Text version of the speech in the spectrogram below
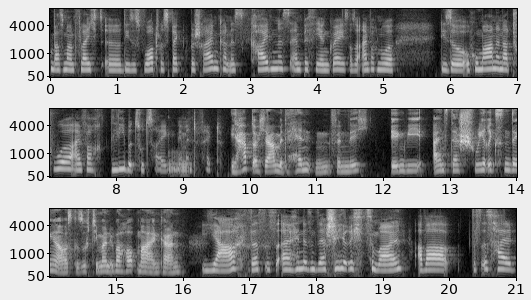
was man vielleicht äh, dieses Wort Respekt beschreiben kann, ist Kindness, Empathy and Grace. Also einfach nur diese humane Natur, einfach Liebe zu zeigen im Endeffekt. Ihr habt euch ja mit Händen, finde ich, irgendwie eins der schwierigsten Dinge ausgesucht, die man überhaupt malen kann. Ja, das ist, äh, Hände sind sehr schwierig zu malen, aber das ist halt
